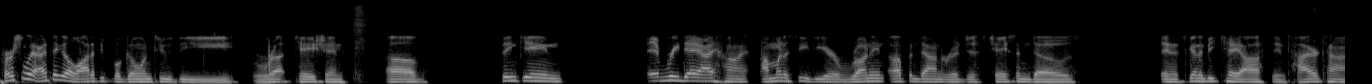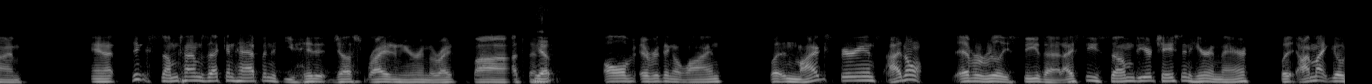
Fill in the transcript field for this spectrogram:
personally, I think a lot of people go into the rutation of thinking every day I hunt, I'm going to see deer running up and down the ridges, chasing does, and it's going to be chaos the entire time. And I think sometimes that can happen if you hit it just right and you're in the right spots and Yep. all of everything aligns. But in my experience, I don't ever really see that. I see some deer chasing here and there, but I might go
